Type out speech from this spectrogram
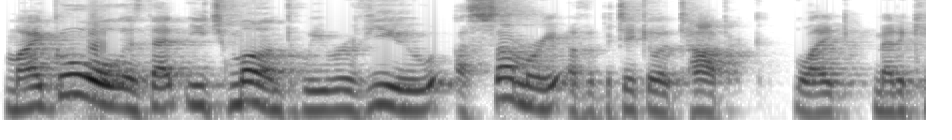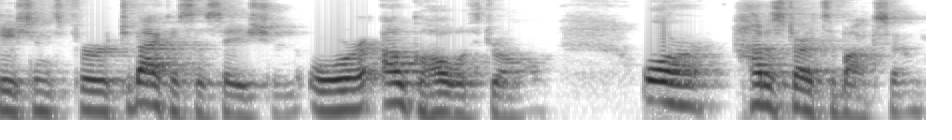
My goal is that each month we review a summary of a particular topic, like medications for tobacco cessation, or alcohol withdrawal, or how to start Suboxone.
